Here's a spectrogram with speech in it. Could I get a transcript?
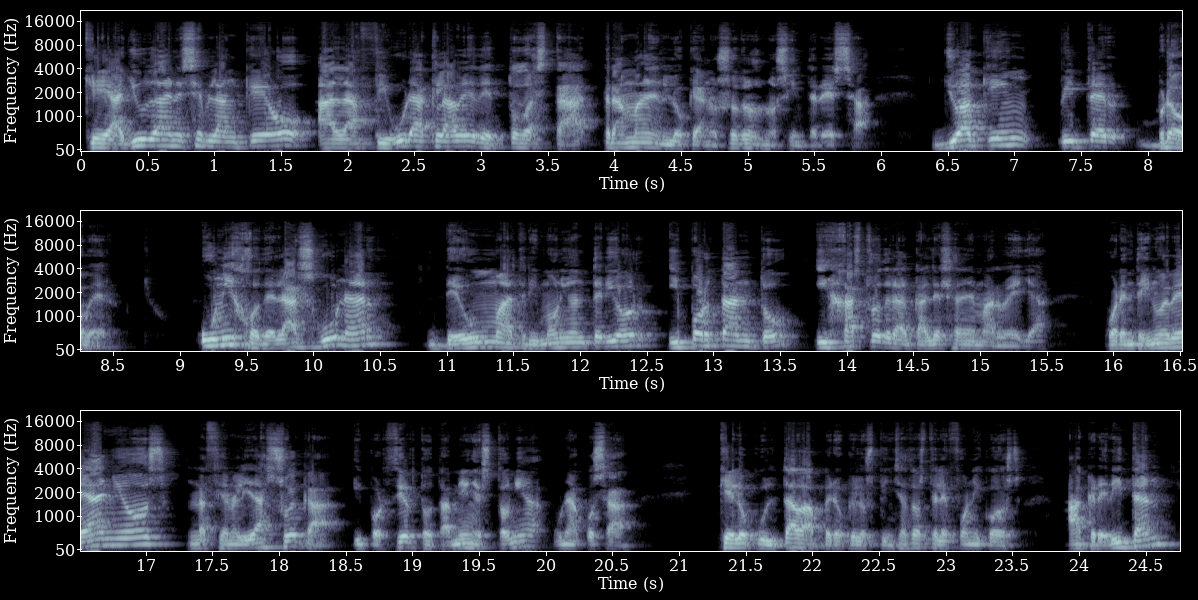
que ayuda en ese blanqueo a la figura clave de toda esta trama en lo que a nosotros nos interesa. Joaquín Peter Brover, un hijo de Lars Gunnar de un matrimonio anterior y por tanto hijastro de la alcaldesa de Marbella. 49 años, nacionalidad sueca y por cierto también Estonia, una cosa que él ocultaba pero que los pinchazos telefónicos acreditan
